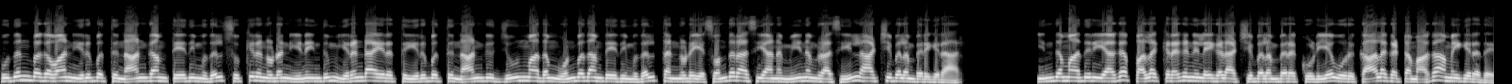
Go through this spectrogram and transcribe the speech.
புதன் பகவான் இருபத்து நான்காம் தேதி முதல் சுக்கிரனுடன் இணைந்தும் இரண்டாயிரத்து இருபத்து நான்கு ஜூன் மாதம் ஒன்பதாம் தேதி முதல் தன்னுடைய சொந்த ராசியான மீனம் ராசியில் ஆட்சி பலம் பெறுகிறார். இந்த மாதிரியாக பல கிரகநிலைகள் ஆட்சி பலம் பெறக்கூடிய ஒரு காலகட்டமாக அமைகிறது.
